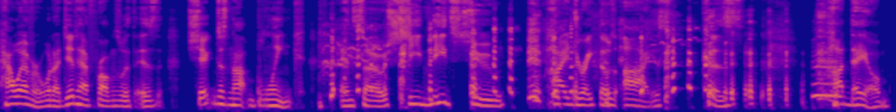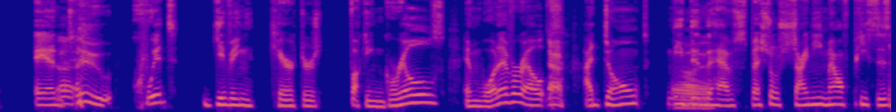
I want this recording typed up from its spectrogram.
However, what I did have problems with is chick does not blink. And so she needs to hydrate those eyes because hot damn. And Uh. two, quit giving characters fucking grills and whatever else. Uh. I don't need Oh, them yeah. to have special shiny mouthpieces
